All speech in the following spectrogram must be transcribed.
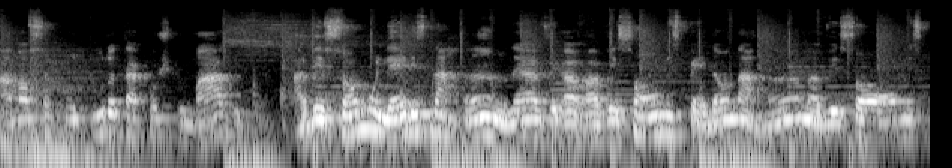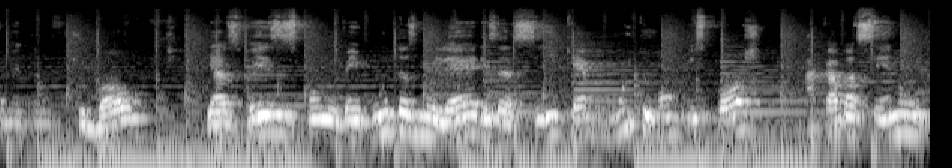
a nossa cultura está acostumado a ver só mulheres narrando, né? A ver, a ver, só homens, perdão, narrando, a ver só homens comentando futebol. E às vezes, quando vem muitas mulheres assim, que é muito bom para o esporte, acaba sendo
